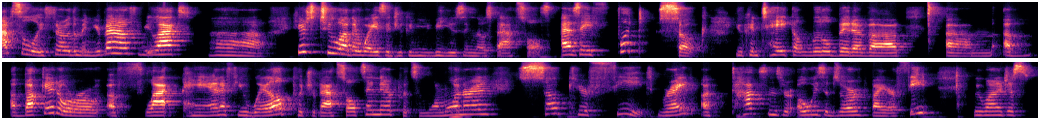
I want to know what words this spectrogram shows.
Absolutely throw them in your bath, relax. Ah, here's two other ways that you can be using those bath salts. As a foot soak, you can take a little bit of a, um, a, a, bucket or a, flat pan, if you will, put your bath salts in there, put some warm water in, soak your feet, right? Uh, toxins are always absorbed by our feet. We want to just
